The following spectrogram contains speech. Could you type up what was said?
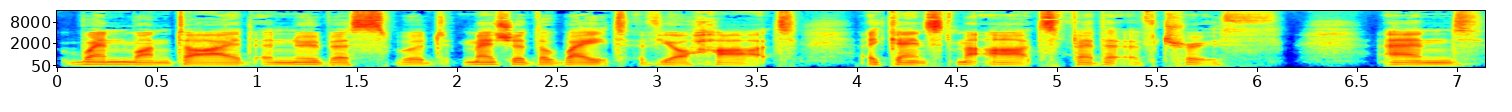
when one died, Anubis would measure the weight of your heart against Ma'at's feather of truth, and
